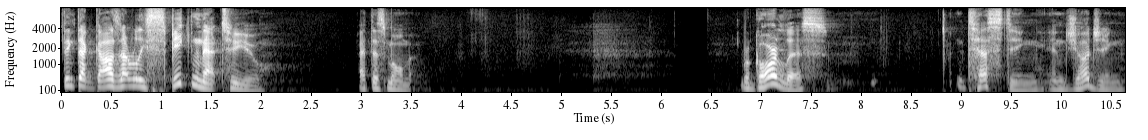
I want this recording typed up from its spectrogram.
think that God's not really speaking that to you at this moment. Regardless, testing and judging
